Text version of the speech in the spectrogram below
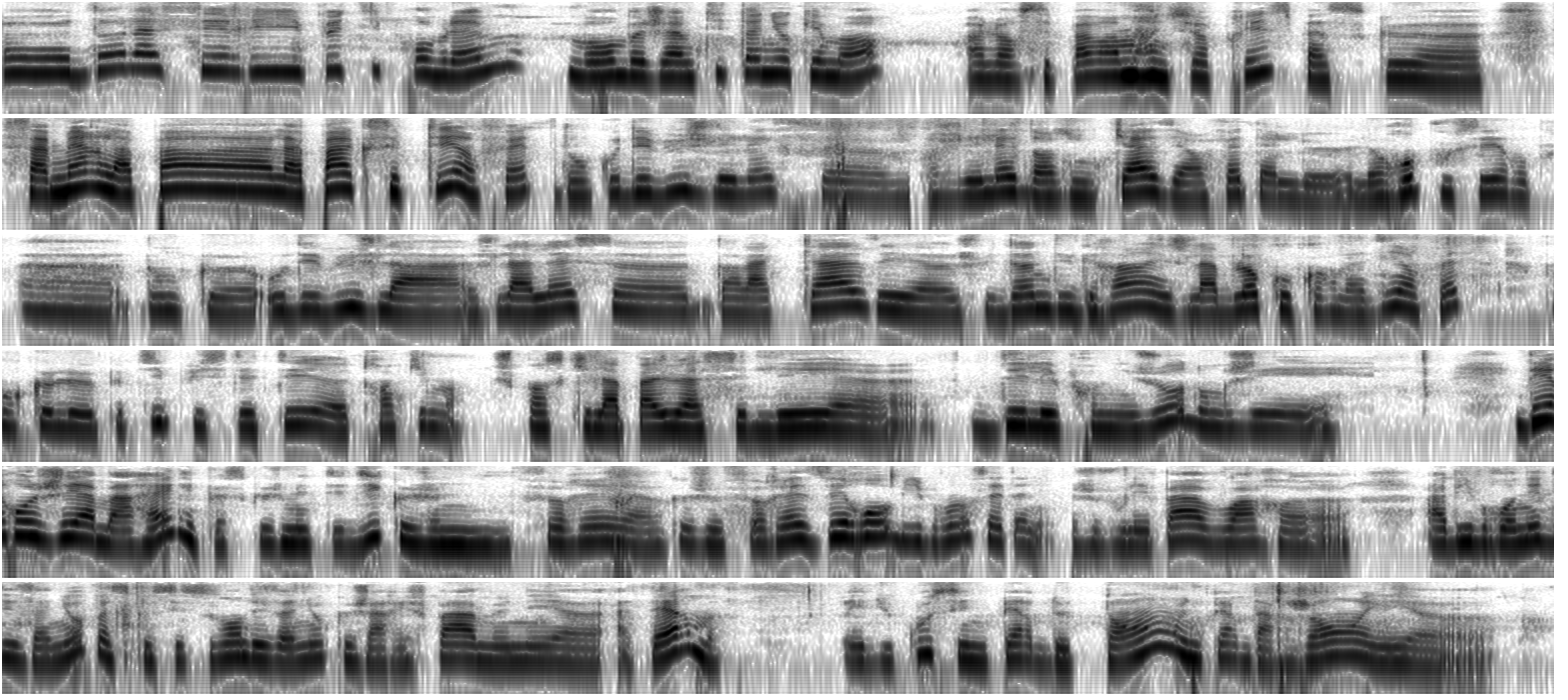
Euh, dans la série Petit problème, bon bah j'ai un petit agneau qui est mort. Alors c'est pas vraiment une surprise parce que euh, sa mère l'a pas l'a pas accepté en fait. Donc au début je les laisse euh, je les laisse dans une case et en fait elle le, le repoussait. Euh, donc au début je la je la laisse dans la case et je lui donne du grain et je la bloque au cornadi en fait pour que le petit puisse téter tranquillement. Je pense qu'il a pas eu assez de lait dès les premiers jours donc j'ai déroger à ma règle parce que je m'étais dit que je ne ferais euh, que je ferais zéro biberon cette année. Je voulais pas avoir euh, à biberonner des agneaux parce que c'est souvent des agneaux que j'arrive pas à mener euh, à terme et du coup c'est une perte de temps, une perte d'argent et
